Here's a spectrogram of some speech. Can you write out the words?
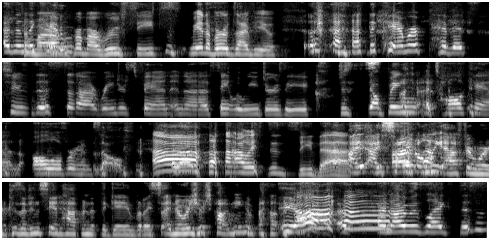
And then from the camera from our roof seats, we had a bird's eye view. the camera pivots to this uh, Rangers fan in a St. Louis jersey, just dumping a tall can all over himself. Ah, I, I didn't see that. I, I saw it only afterward because I didn't see it happen at the game, but I, I know what you're talking about. Yeah and I was like, this is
